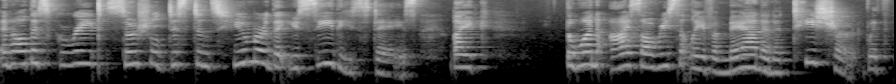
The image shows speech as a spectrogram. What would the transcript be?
and all this great social distance humor that you see these days. Like the one I saw recently of a man in a t shirt with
